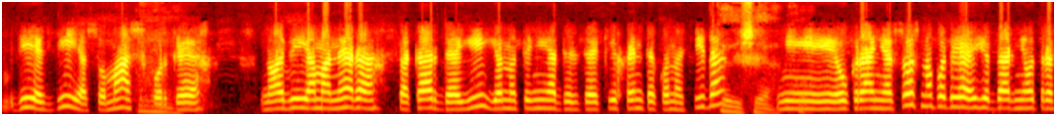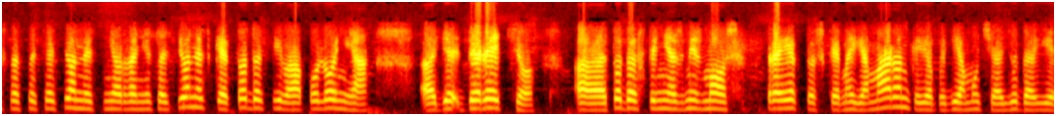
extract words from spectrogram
10 días o más, porque no había manera sacar de allí. Yo no tenía desde aquí gente conocida. Odisea. Ni Ucrania SOS no podía ayudar, ni otras asociaciones, ni organizaciones, que todos iban a Polonia ah, de- derecho. Ah, todos tenían mismos trayectos que me llamaron, que yo pedía mucha ayuda y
